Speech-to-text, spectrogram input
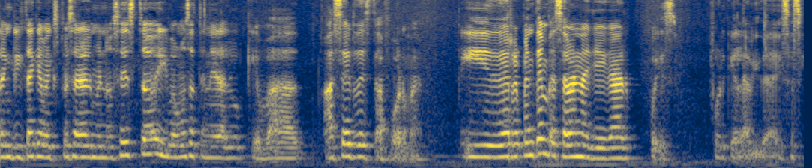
tranquilita que va a expresar al menos esto y vamos a tener algo que va a hacer de esta forma. Y de repente empezaron a llegar, pues, porque la vida es así.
